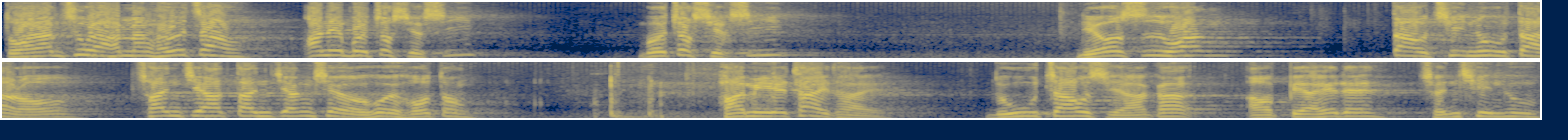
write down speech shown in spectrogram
大人厝内含人合照，安尼无作熟悉，无作熟悉。刘世芳到庆富大楼参加丹江校友会活动，含伊的太太卢昭霞甲后壁迄个陈庆富，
